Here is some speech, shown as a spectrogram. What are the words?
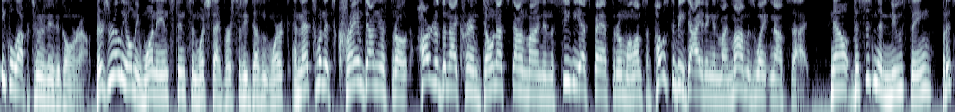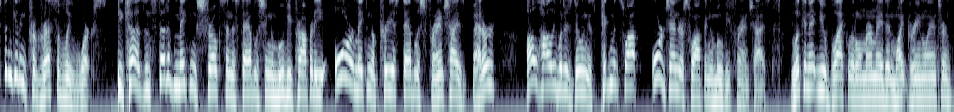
equal opportunity to go around. There's really only one instance in which diversity doesn't work, and that's when it's crammed down your throat harder than I crammed donuts down mine in the CVS bathroom while I'm supposed to be dieting and my mom is waiting outside. Now, this isn't a new thing, but it's been getting progressively worse. Because instead of making strokes and establishing a movie property or making a pre established franchise better, all Hollywood is doing is pigment swap or gender swapping a movie franchise. Looking at you, Black Little Mermaid and White Green Lantern.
